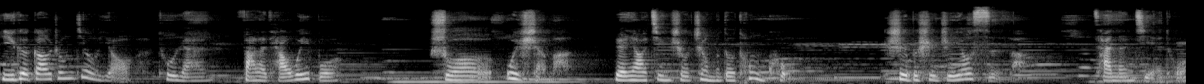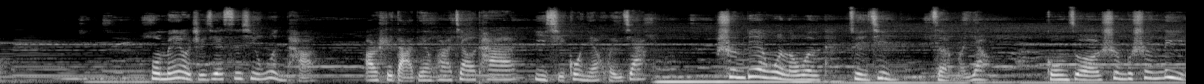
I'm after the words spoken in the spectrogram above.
一个高中旧友突然发了条微博，说：“为什么人要经受这么多痛苦？是不是只有死了才能解脱？”我没有直接私信问他，而是打电话叫他一起过年回家，顺便问了问最近怎么样，工作顺不顺利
